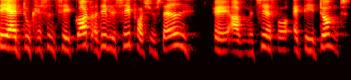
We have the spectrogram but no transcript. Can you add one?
det er, at du kan sådan set godt, og det vil Cepos jo stadig øh, argumentere for, at det er dumt,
